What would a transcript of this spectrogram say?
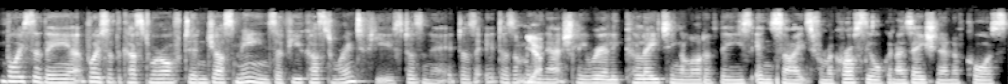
Voice of the uh, voice of the customer often just means a few customer interviews, doesn't it? It doesn't. It doesn't mean yeah. actually really collating a lot of these insights from across the organization. And of course,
